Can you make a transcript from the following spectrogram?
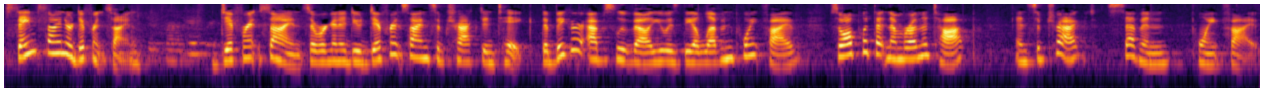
Same sign or different sign? Different. Different signs. So we're going to do different signs, subtract, and take. The bigger absolute value is the 11.5. So I'll put that number on the top and subtract 7.5.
